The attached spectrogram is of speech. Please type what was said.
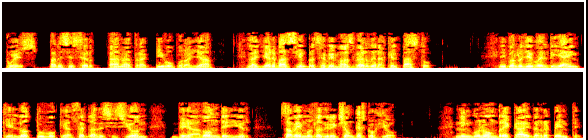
pues parece ser tan atractivo por allá, la hierba siempre se ve más verde en aquel pasto. Y cuando llegó el día en que Lot tuvo que hacer la decisión de a dónde ir, sabemos la dirección que escogió. Ningún hombre cae de repente.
